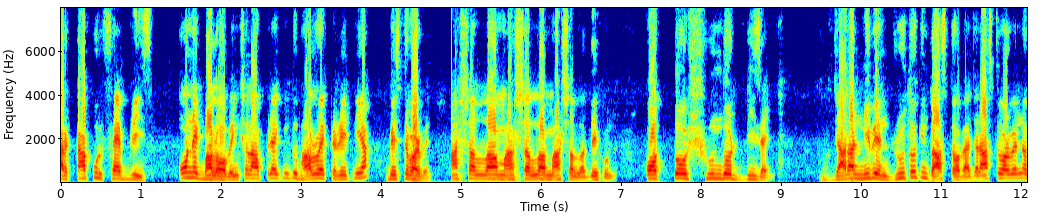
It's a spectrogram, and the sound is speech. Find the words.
আর কাপড় ফ্যাব্রিক্স অনেক ভালো হবে। ইনশাল্লাহ আপনারা কিন্তু ভালো একটা রেট নিয়ে বেচতে পারবেন। মাশাল্লাহ মাশাল্লাহ মাশাল্লাহ দেখুন, কত সুন্দর ডিজাইন যারা নিবেন, দ্রুত কিন্তু আসতে হবে। যারা আসতে পারবেন না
